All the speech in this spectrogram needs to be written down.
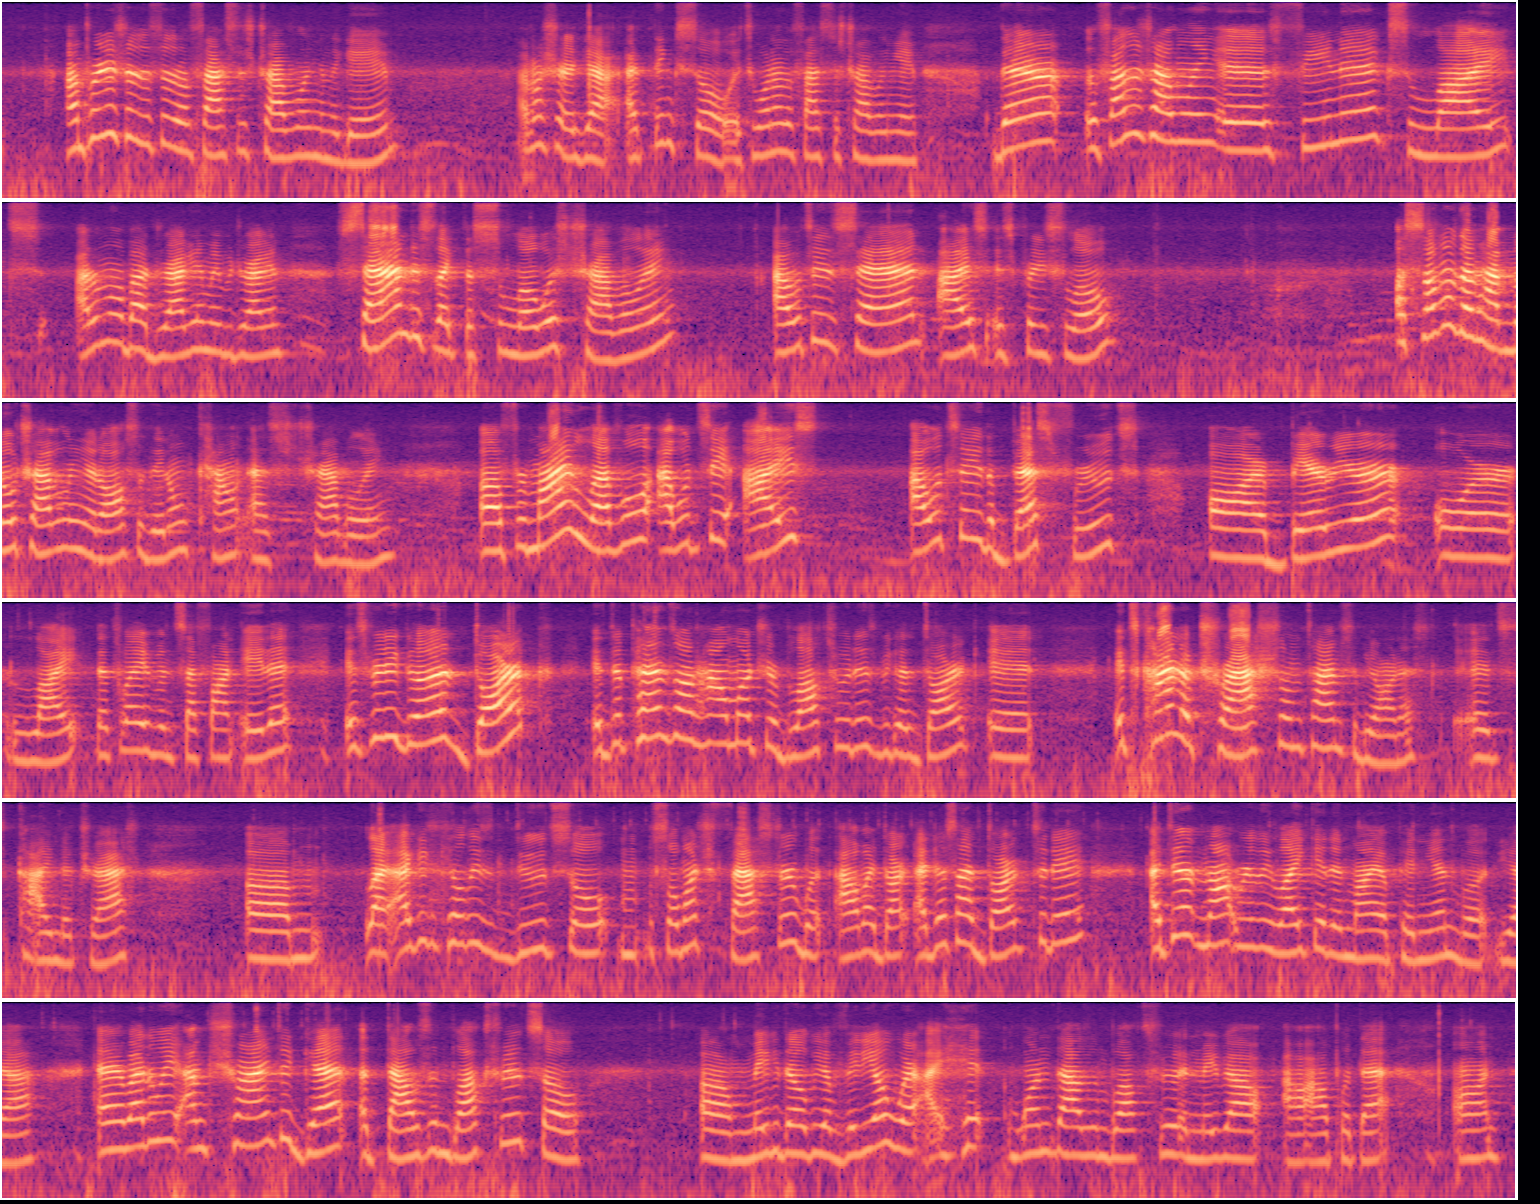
I'm pretty sure this is the fastest traveling in the game. I'm not sure. Yeah, I think so. It's one of the fastest traveling game. There, the fastest traveling is Phoenix, Light. I don't know about Dragon, maybe Dragon. Sand is like the slowest traveling. I would say sand, ice is pretty slow. Uh, some of them have no traveling at all, so they don't count as traveling. Uh, for my level, I would say ice. I would say the best fruits are barrier or light. That's why even Sephon ate it. It's pretty good. Dark, it depends on how much your blox fruit is because dark, it it's kind of trash sometimes, to be honest. It's kind of trash um, like I can kill these dudes so so much faster without my dark. I just had dark today. I did not really like it in my opinion, but yeah. And by the way, I'm trying to get a thousand blocks fruit, so um, maybe there'll be a video where I hit 1,000 blocks fruit, and maybe I'll, I'll, I'll put that on.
